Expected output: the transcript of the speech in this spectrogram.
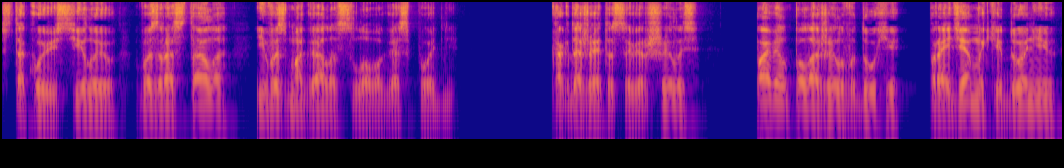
С такой силою возрастало и возмогало Слово Господне. Когда же это совершилось, Павел положил в духе, пройдя Македонию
